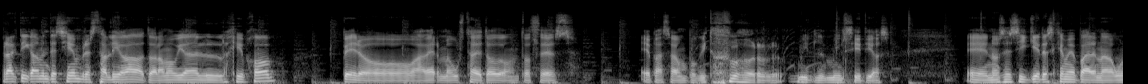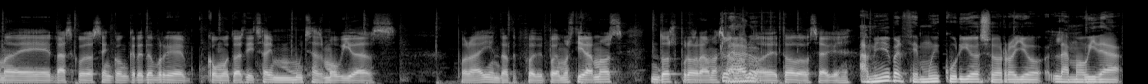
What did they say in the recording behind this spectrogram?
prácticamente siempre está ligado a toda la movida del hip hop. Pero, a ver, me gusta de todo. Entonces, he pasado un poquito por mil, mil sitios. Eh, no sé si quieres que me paren alguna de las cosas en concreto, porque como tú has dicho, hay muchas movidas por ahí, entonces pod- podemos tirarnos dos programas Claro. hablando de todo, o sea que... A mí me parece muy curioso, rollo, la movida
